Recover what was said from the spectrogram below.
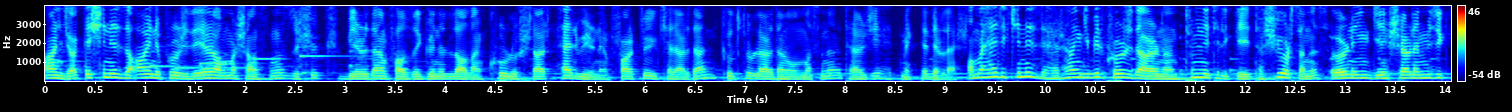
Ancak eşinizle aynı projede yer alma şansınız düşük. Birden fazla gönüllü alan kuruluşlar her birinin farklı ülkelerden, kültürlerden olmasını tercih etmektedirler. Ama her ikiniz de herhangi bir projede aranan tüm nitelikleri taşıyorsanız, örneğin gençlerle müzik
